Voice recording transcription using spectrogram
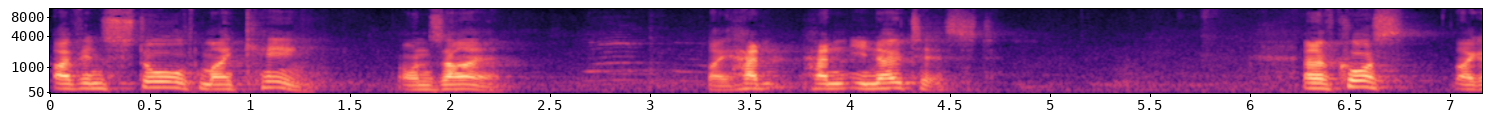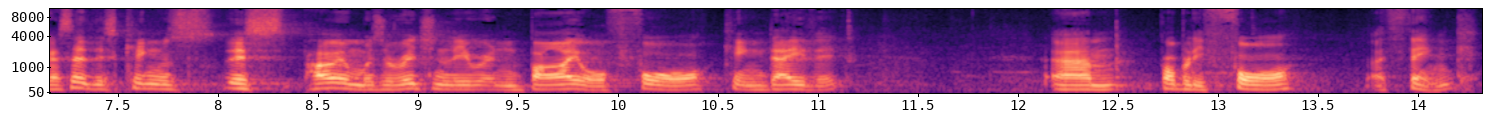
I've installed my king on Zion. Like, hadn't, hadn't you noticed? And of course, like I said, this, king was, this poem was originally written by or for King David. Um, probably for, I think.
